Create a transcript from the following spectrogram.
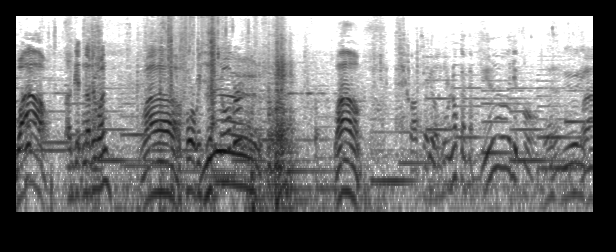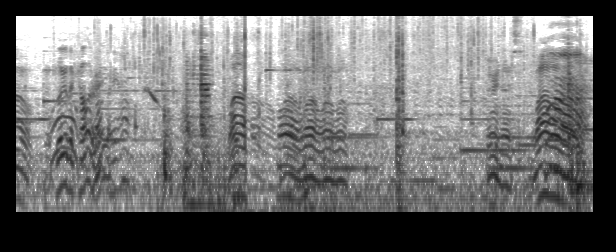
Wow. I'll get another one Wow. before we switch over. Wow. Look at the beautiful. beautiful. Wow. Look at the color, right? Wow. Wow, wow, wow, wow. Very nice. Wow.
